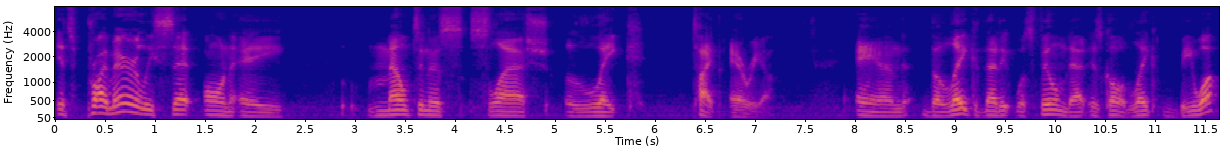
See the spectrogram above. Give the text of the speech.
it's primarily set on a mountainous slash lake type area. And the lake that it was filmed at is called Lake Biwa.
